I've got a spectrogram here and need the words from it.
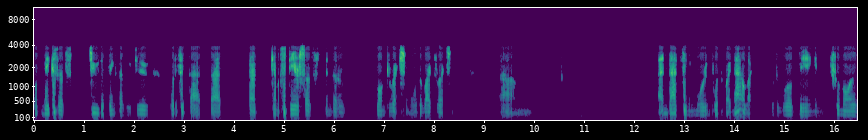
what makes us do the things that we do? What is it that that that kind of steers us in the wrong direction or the right direction? Um, and that's even more important right now. Like with the world being in turmoil,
